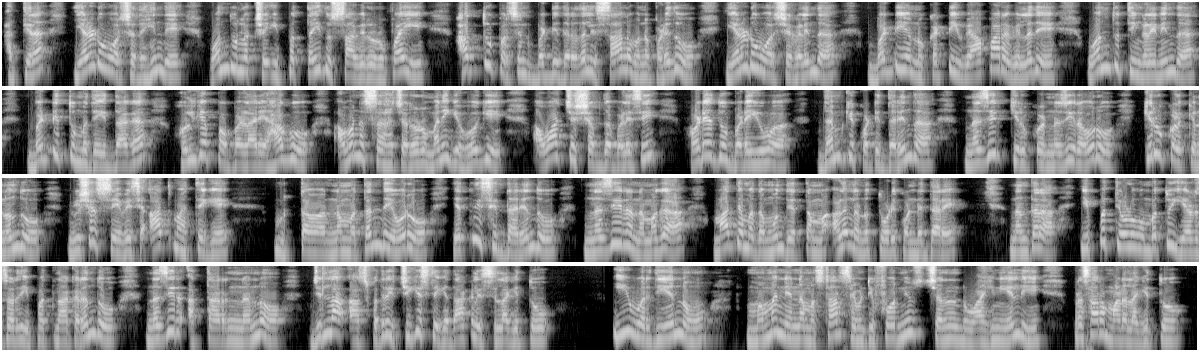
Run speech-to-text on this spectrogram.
ಹತ್ತಿರ ಎರಡು ವರ್ಷದ ಹಿಂದೆ ಒಂದು ಲಕ್ಷ ಇಪ್ಪತ್ತೈದು ಸಾವಿರ ರೂಪಾಯಿ ಹತ್ತು ಪರ್ಸೆಂಟ್ ಬಡ್ಡಿ ದರದಲ್ಲಿ ಸಾಲವನ್ನು ಪಡೆದು ಎರಡು ವರ್ಷಗಳಿಂದ ಬಡ್ಡಿಯನ್ನು ಕಟ್ಟಿ ವ್ಯಾಪಾರವಿಲ್ಲದೆ ಒಂದು ತಿಂಗಳಿನಿಂದ ಬಡ್ಡಿ ತುಂಬದೇ ಇದ್ದಾಗ ಹುಲ್ಗೆಪ್ಪ ಬಳ್ಳಾರಿ ಹಾಗೂ ಅವನ ಸಹಚರರು ಮನೆಗೆ ಹೋಗಿ ಅವಾಚ್ಯ ಶಬ್ದ ಬಳಸಿ ಹೊಡೆದು ಬಡಿಯುವ ಧಮಕಿ ಕೊಟ್ಟಿದ್ದರಿಂದ ನಜೀರ್ ಕಿರುಕುಳ ನಜೀರ್ ಅವರು ಕಿರುಕುಳಕ್ಕೆ ನೊಂದು ವಿಷ ಸೇವಿಸಿ ಆತ್ಮಹತ್ಯೆಗೆ ನಮ್ಮ ತಂದೆಯವರು ಯತ್ನಿಸಿದ್ದಾರೆಂದು ನಜೀರನ ಮಗ ಮಾಧ್ಯಮದ ಮುಂದೆ ತಮ್ಮ ಅಳಲನ್ನು ತೋಡಿಕೊಂಡಿದ್ದಾರೆ. ನಂತರ ಇಪ್ಪತ್ತೇಳು ಒಂಬತ್ತು ಎರಡು ಸಾವಿರದ ಇಪ್ಪತ್ನಾಲ್ಕರಂದು ನಜೀರ್ ಅತ್ತಾರನನ್ನು ಜಿಲ್ಲಾ ಆಸ್ಪತ್ರೆ ಚಿಕಿತ್ಸೆಗೆ ದಾಖಲಿಸಲಾಗಿತ್ತು. ಈ ವರದಿಯನ್ನು ಮಮನ್ಯ ನಮ್ಮ star seventy four news channel ವಾಹಿನಿಯಲ್ಲಿ ಪ್ರಸಾರ ಮಾಡಲಾಗಿತ್ತು.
